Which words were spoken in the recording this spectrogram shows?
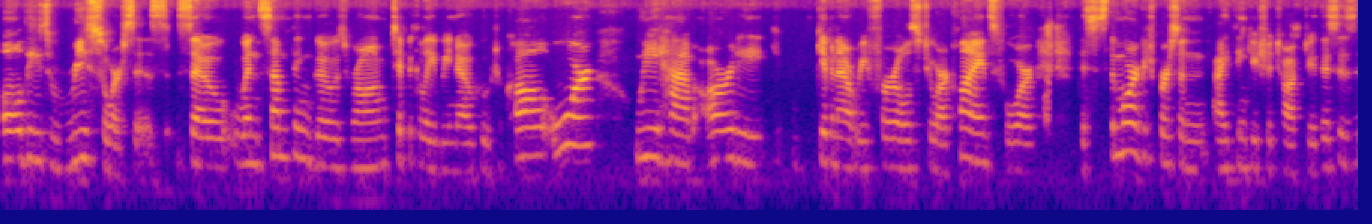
all these resources. So when something goes wrong, typically we know who to call, or we have already given out referrals to our clients for this is the mortgage person I think you should talk to. This is,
